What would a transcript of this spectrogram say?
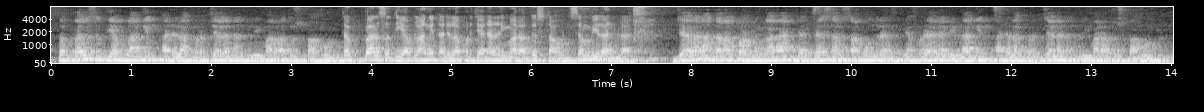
Tebal setiap langit adalah perjalanan 500 tahun. Tebal setiap langit adalah perjalanan 500 tahun. 19. Jarak antara permukaan dan dasar samudra yang berada di langit adalah perjalanan 500 tahun.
